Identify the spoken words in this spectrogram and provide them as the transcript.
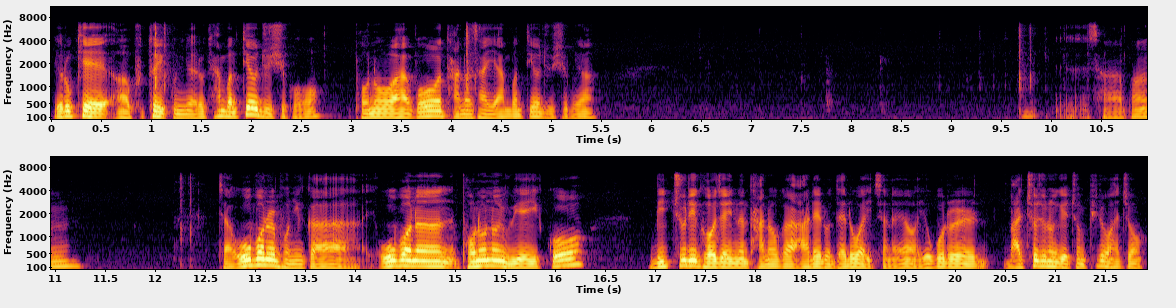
이렇게 어, 붙어 있군요. 이렇게 한번 띄워 주시고, 번호하고 단어 사이에 한번 띄워 주시고요. 4번. 자, 5번을 보니까 5번은 번호는 위에 있고 밑줄이 그어져 있는 단어가 아래로 내려와 있잖아요. 요거를 맞춰주는 게 좀 필요하죠.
